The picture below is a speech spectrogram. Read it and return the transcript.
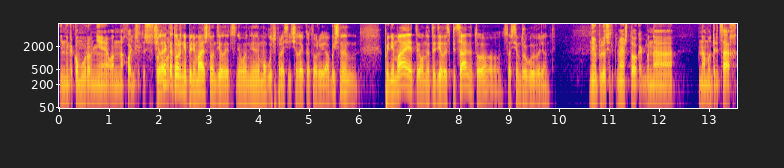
и на каком уровне он находится. То есть Человек, может который быть- не понимает, что он делает, с него не могут спросить. Человек, который обычно понимает, и он это делает специально, то совсем другой вариант. Ну и плюс я так понимаю, что как бы на, на мудрецах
